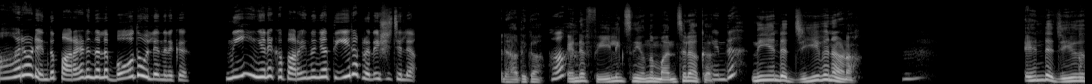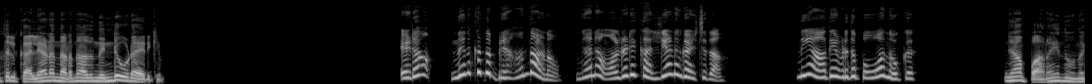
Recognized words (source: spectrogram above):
ആരോട് എന്ത് പറയണമെന്നുള്ള ബോധമില്ലേ നിനക്ക്? നീ ഇങ്ങനെയൊക്കെ പറയുന്നത് ഞാൻ തീരെ പ്രതീക്ഷിച്ചില്ല. രാധിക ആ? എന്റെ ഫീലിങ്സ് നീ ഒന്ന് മനസ്സിലാക്ക. എന്ത്? നീ എന്റെ ജീവനാണ്. ഉം. എന്റെ ജീവിതത്തിൽ കല്യാണം നടന്ന അത് നിന്റെ കൂടെ ആയിരിക്കും. എടാ നിനക്കെന്താ ഭ്രാന്താണോ? ഞാൻ ഓൾറെഡി കല്യാണം കഴിച്ചതാ. നീ ആദ്യം ഇവിടുന്ന് പോവാ നോക്ക്. ഞാൻ പറയുന്ന ഒന്ന്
